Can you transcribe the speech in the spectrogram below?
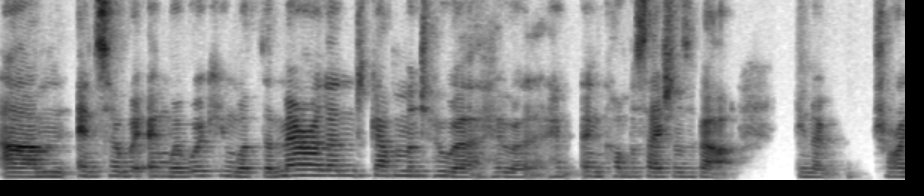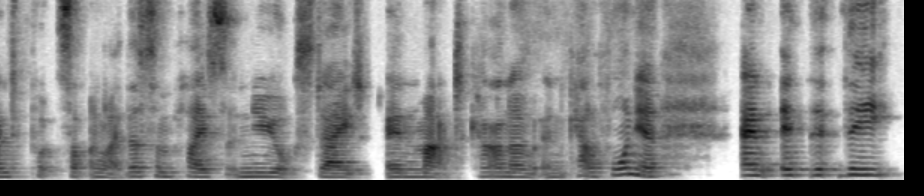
Um, and so, we're, and we're working with the Maryland government, who are who are in conversations about, you know, trying to put something like this in place in New York State and Mark Takano in California. And it, the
